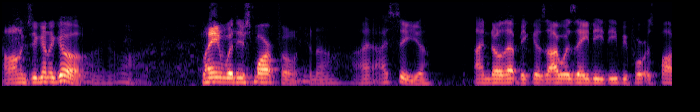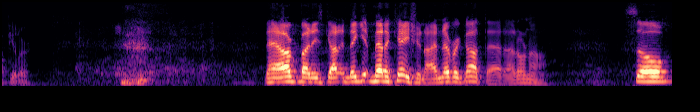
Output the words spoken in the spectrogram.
How long is he going to go? Oh, playing with your smartphone, you know. I, I see you. I know that because I was ADD before it was popular. now everybody's got it, and they get medication. I never got that. I don't know. So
